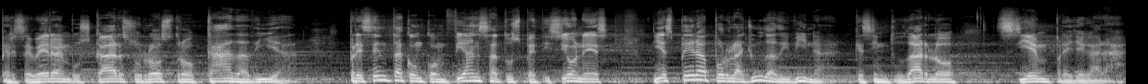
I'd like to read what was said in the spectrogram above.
Persevera en buscar su rostro cada día. Presenta con confianza tus peticiones y espera por la ayuda divina que sin dudarlo siempre llegará.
